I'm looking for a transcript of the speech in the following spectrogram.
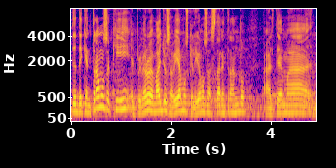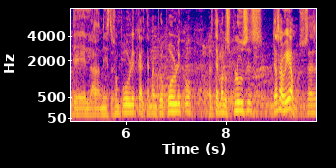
Desde que entramos aquí, el primero de mayo, sabíamos que le íbamos a estar entrando al tema de la administración pública, al tema de empleo público, al tema de los pluses. Ya sabíamos, o sea,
